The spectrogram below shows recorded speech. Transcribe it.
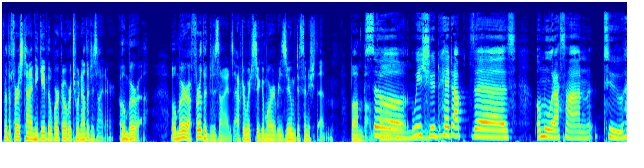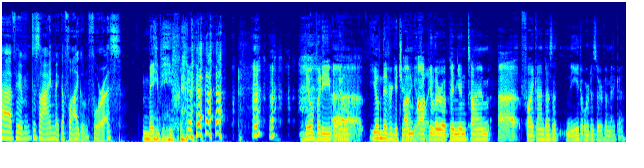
For the first time, he gave the work over to another designer, Omura. Omura furthered the designs, after which Sugimori resumed to finish them. Bum bum. So bum. we should hit up the Omura-san to have him design Mega Flygon for us. Maybe. Nobody will. Uh, you'll never get your Mega Unpopular opinion time. Uh, Flygon doesn't need or deserve a Mega.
